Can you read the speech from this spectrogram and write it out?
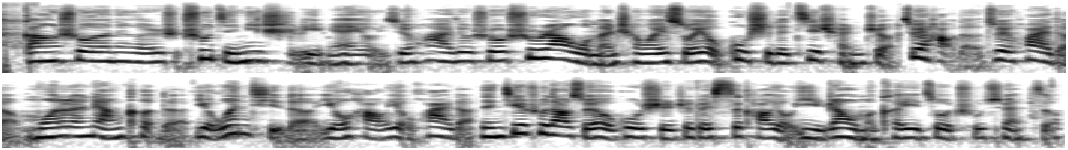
刚刚说那个书籍秘史里面有一句话，就说书让我们成为所有故事的继承者，最好的、最坏的、模棱两可的、有问题的、有好有坏的，能接触到所有故事，这对思考有益，让我们可以做出选择。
